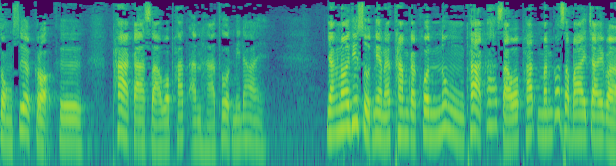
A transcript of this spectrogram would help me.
ทรงเสื้อเกราะคือ ผ้ากาสาวพัดอันหาโทษไม่ได้ อย่างน้อยที่สุดเนี่ยนะทำกับคนนุ่งผ้ากาสาวพัดมันก็สบายใจกว่า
